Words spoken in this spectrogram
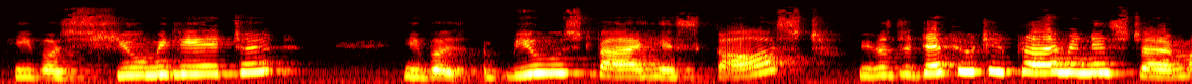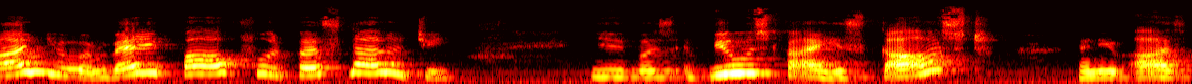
he was humiliated he was abused by his caste. He was the deputy prime minister, mind you, a very powerful personality. He was abused by his caste and he, asked,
